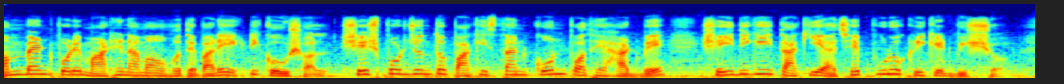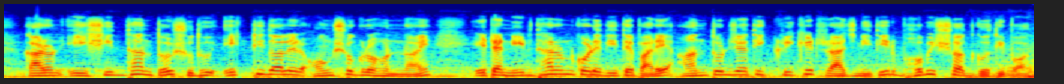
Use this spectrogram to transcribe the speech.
আমব্যান্ড পরে মাঠে নামাও হতে পারে একটি কৌশল। শেষ পর্যন্ত পাকিস্তান কোন পথে হাঁটবে, সেই দিকেই তাকিয়ে আছে পুরো ক্রিকেট বিশ্ব। কারণ এই সিদ্ধান্ত শুধু একটি দলের অংশগ্রহণ নয়, এটা নির্ধারণ করে দিতে পারে আন্তর্জাতিক ক্রিকেট রাজনীতির ভবিষ্যৎ গতিপথ।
